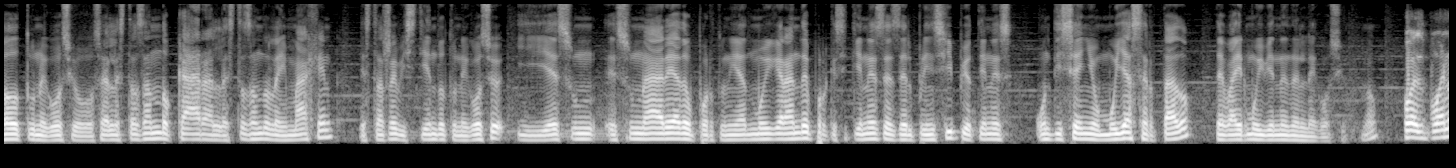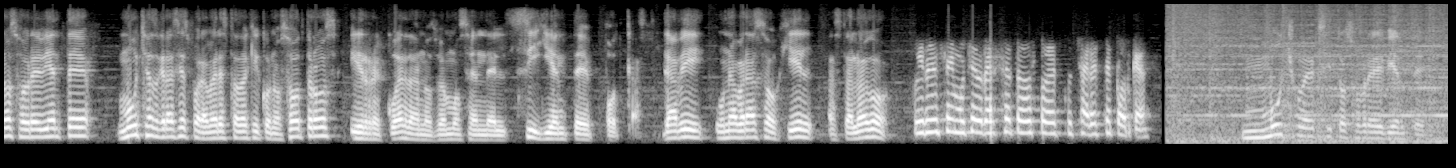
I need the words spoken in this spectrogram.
todo tu negocio, o sea, le estás dando cara, le estás dando la imagen, estás revistiendo tu negocio y es un, es un área de oportunidad muy grande porque si tienes desde el principio, tienes un diseño muy acertado, te va a ir muy bien en el negocio, ¿no? Pues bueno, sobreviviente, muchas gracias por haber estado aquí con nosotros y recuerda, nos vemos en el siguiente podcast. Gaby, un abrazo, Gil, hasta luego. Cuídense, muchas gracias a todos por escuchar este podcast. Mucho éxito, sobreviviente.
